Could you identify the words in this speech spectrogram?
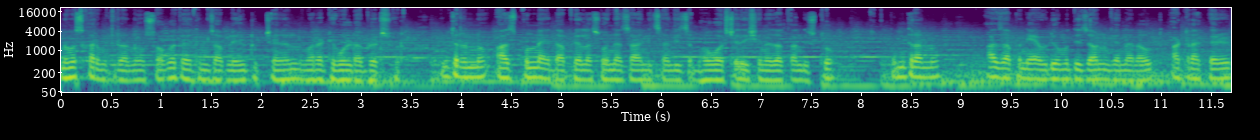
नमस्कार मित्रांनो स्वागत आहे तुमचं आपल्या यूट्यूब चॅनल मराठी गोल्ड अपडेट्सवर मित्रांनो आज पुन्हा एकदा आपल्याला सोन्याचा आणि चांदीचा भाव वरच्या दिशेने जाताना दिसतो. तर मित्रांनो आज आपण या व्हिडिओमध्ये जाणून घेणार आहोत अठरा कॅरेट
